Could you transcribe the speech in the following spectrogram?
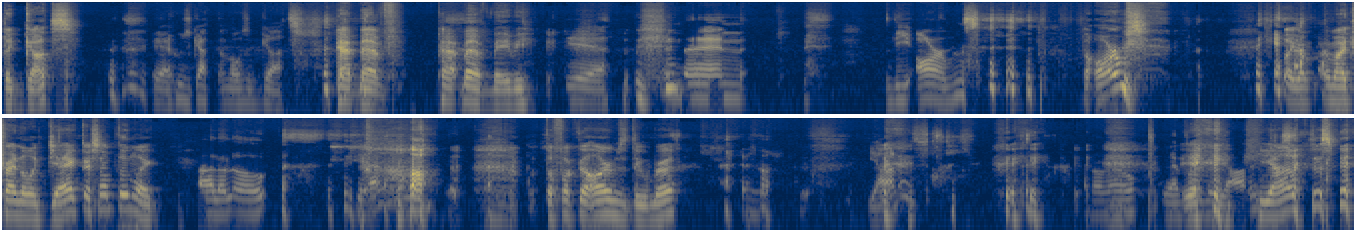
The guts. yeah, who's got the most guts? Pat Bev. Pat Bev, baby. yeah, and then the arms. The arms. Like, am, am I trying to look jacked or something? Like, I don't know. yeah, what the fuck the arms do, bro? Giannis. I don't know. Did I Yeah. Giannis?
